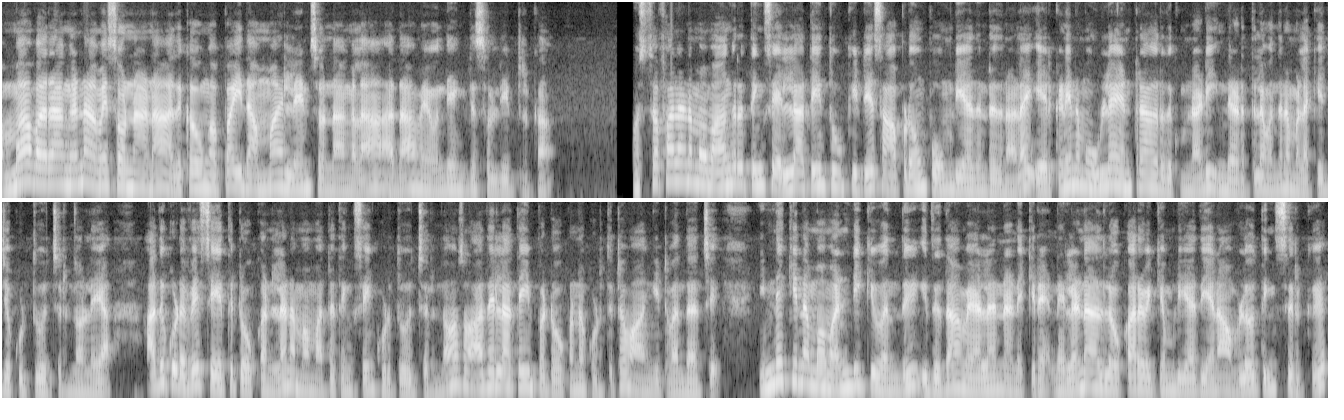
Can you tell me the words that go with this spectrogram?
அம்மா வராங்கன்னு அவன் சொன்னானா? அதுக்கு அவங்க அப்பா இது அம்மா இல்லைன்னு சொன்னாங்களாம் அதான் அவன் வந்து என்கிட்ட சொல்லிட்டு இருக்கான். முஸ்தஃபால நம்ம வாங்குற திங்ஸ் எல்லாத்தையும் தூக்கிட்டே சாப்பிடவும் போக முடியாதுன்றதுனால ஏற்கனவே நம்ம உள்ளே என்ட்ரு ஆகிறதுக்கு முன்னாடி இந்த இடத்துல வந்து நம்ம லக்கேஜை கொடுத்து வச்சுருந்தோம் இல்லையா? அது கூடவே சேர்த்து டோக்கனில் நம்ம மற்ற திங்ஸையும் கொடுத்து வச்சுருந்தோம். ஸோ அது எல்லாத்தையும் இப்போ டோக்கனை கொடுத்துட்டு வாங்கிட்டு வந்தாச்சு. இன்றைக்கி நம்ம வண்டிக்கு வந்து இதுதான் வேலைன்னு நினைக்கிறேன். நிலனை அதில் உட்கார வைக்க முடியாது. ஏன்னா அவ்வளோ திங்ஸ் இருக்குது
